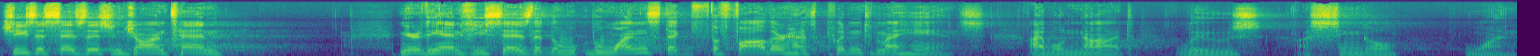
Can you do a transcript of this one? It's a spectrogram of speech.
Jesus says this in John 10. Near the end, he says that the, the ones that the Father has put into my hands, I will not lose a single one.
